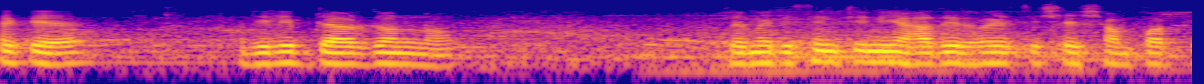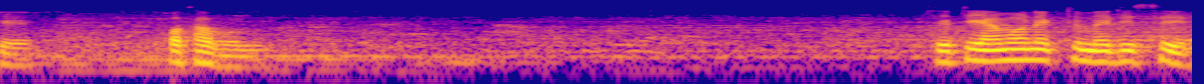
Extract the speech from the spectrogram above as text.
থেকে রিলিফ দেওয়ার জন্য যে মেডিসিনটি নিয়ে হাজির হয়েছি সেই সম্পর্কে কথা বলি। যেটি এমন একটি মেডিসিন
